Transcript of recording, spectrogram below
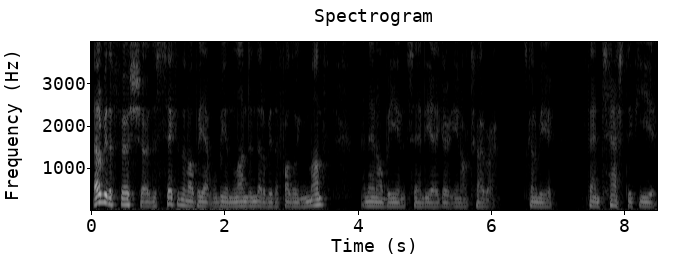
That'll be the first show. The second that I'll be at will be in London. That'll be the following month, and then I'll be in San Diego in October. It's going to be a fantastic year.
